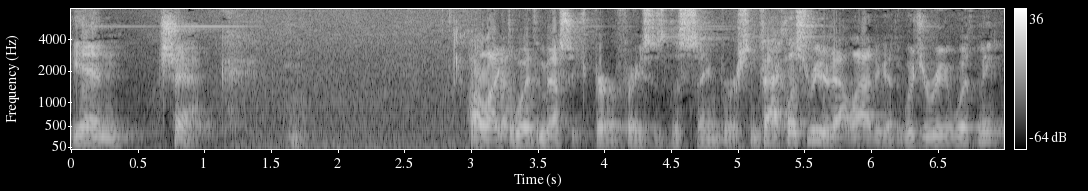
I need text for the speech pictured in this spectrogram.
in check. I like the way the message paraphrases the same verse. In fact, let's read it out loud together. Would you read it with me?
